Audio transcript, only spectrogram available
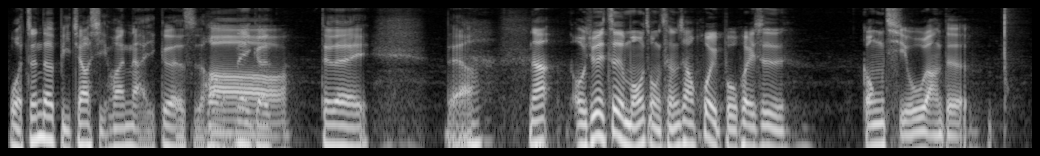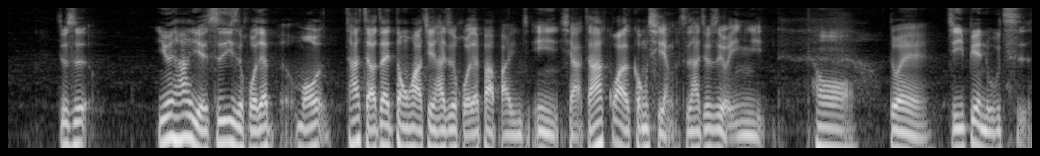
我真的比较喜欢哪一个的时候，哦、那个对不对？对啊。那我觉得这个某种程度上会不会是宫崎吾郎的？就是因为他也是一直活在某，他只要在动画界，他就活在爸爸阴影下。只要他挂了宫崎两个字，他就是有阴影。哦，对，即便如此，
